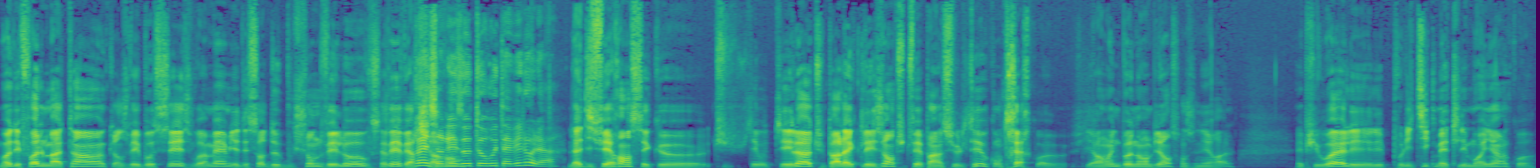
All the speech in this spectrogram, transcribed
moi, des fois, le matin, quand je vais bosser, je vois même, il y a des sortes de bouchons de vélo, vous savez, vers Ouais, sur les autoroutes à vélo là. La différence, c'est que tu es, là, tu parles avec les gens, tu te fais pas insulter, au contraire, quoi. Il y a vraiment une bonne ambiance en général. Et puis, ouais, les, les politiques mettent les moyens, quoi.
